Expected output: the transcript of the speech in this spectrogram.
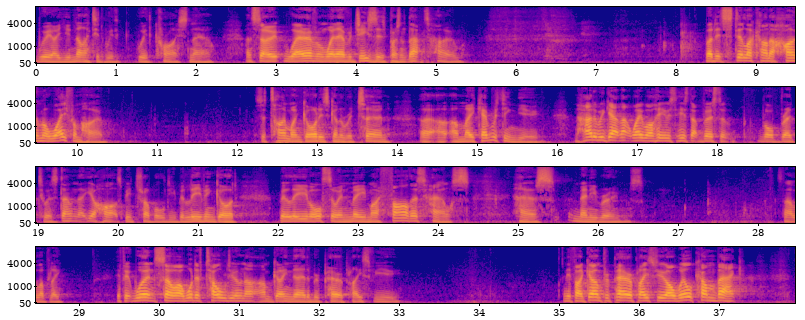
We are united with, with Christ now. And so wherever and whenever Jesus is present, that's home. But it's still a kind of home away from home. It's a time when God is going to return uh, and make everything new. And how do we get that way? Well, here's, here's that verse that Rob read to us. Don't let your hearts be troubled. You believe in God, believe also in me. My Father's house has many rooms. Isn't that lovely? If it weren't so, I would have told you, and I'm going there to prepare a place for you. And if I go and prepare a place for you, I will come back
